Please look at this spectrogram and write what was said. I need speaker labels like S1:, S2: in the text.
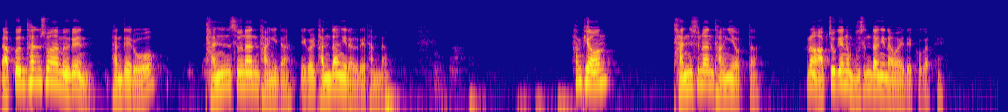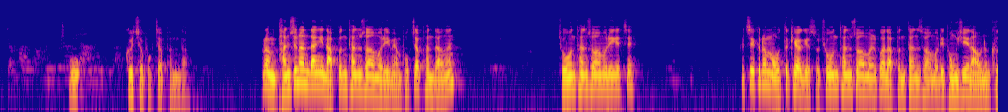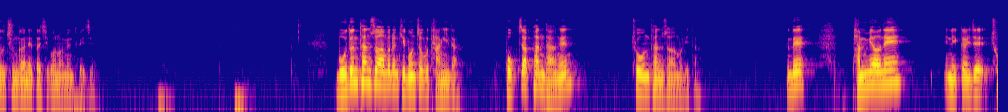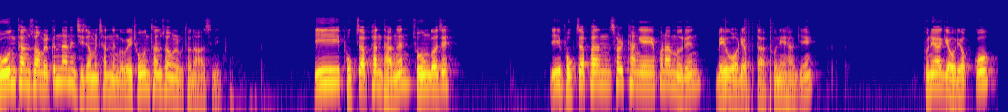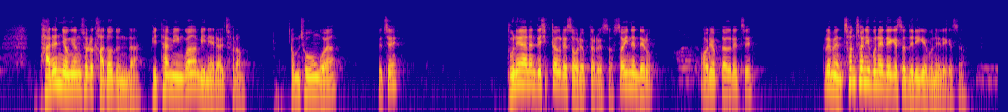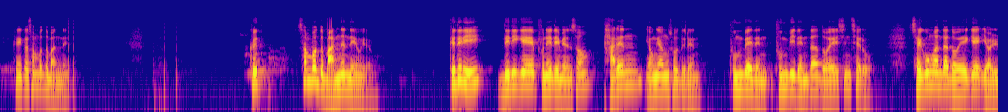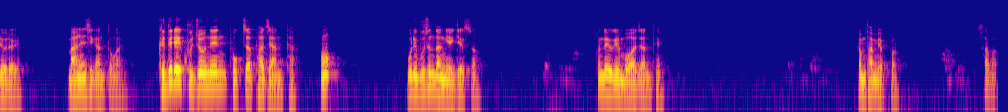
S1: 나쁜 탄수화물은 반대로 단순한 당이다. 이걸 단당이라 그래, 단당. 한편 단순한 당이었다. 그럼 앞쪽에는 무슨 당이 나와야 될 것 같아? 오, 그렇죠. 복잡한 당. 그럼 단순한 당이 나쁜 탄수화물이면 복잡한 당은 좋은 탄수화물이겠지? 그치? 그럼 어떻게 하겠어? 좋은 탄수화물과 나쁜 탄수화물이 동시에 나오는 그 중간에다 집어넣으면 되지. 모든 탄수화물은 기본적으로 당이다. 복잡한 당은 좋은 탄수화물이다. 근데 반면에 그러니까 이제 좋은 탄수화물 끝나는 지점을 찾는 거. 왜 좋은 탄수화물부터 나왔으니까. 이 복잡한 당은 좋은 거지? 이 복잡한 설탕의 혼합물은 매우 어렵다. 분해하기에. 분해하기 어렵고 다른 영양소를 가둬둔다. 비타민과 미네랄처럼. 그럼 좋은 거야. 그치? 분해하는데 쉽다 그랬어? 어렵다 그랬어? 써 있는 대로 어렵다 그랬지? 그러면 천천히 분해되겠어? 느리게 분해되겠어? 그러니까 3번도 맞네. 그 3번도 맞는 내용이라고. 그들이 느리게 분해되면서 다른 영양소들은 분배된, 분비된다 너의 신체로 제공한다 너에게 연료를 많은 시간 동안 그들의 구조는 복잡하지 않다. 어? 우리 무슨 당 얘기했어? 근데 여기는 뭐 하지 않대? 그럼 답 몇 번? 4번.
